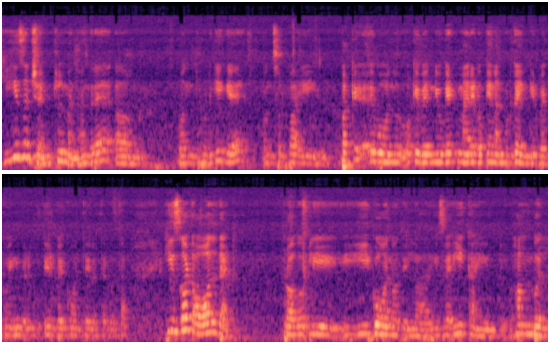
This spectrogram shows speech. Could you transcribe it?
ಹೀ ಈಸ್ ಅ ಜೆಂಟಲ್ಮನ್ ಅಂದರೆ ಒಂದು ಹುಡುಗಿಗೆ ಒಂದು ಸ್ವಲ್ಪ ಈ ಬಕ್ಕೆ ಒಂದು okay when you get married okay ನನ್ನ ಹುಡುಗ ಹಿಂಗಿರಬೇಕು ಹಿಂಗೆ ಇರಬೇಕು ಅಂತ ಇರುತ್ತೆ ಗೊತ್ತಾ? He's got all that probably ego ಅನ್ನೋದಿಲ್ಲ. Is very kind humble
